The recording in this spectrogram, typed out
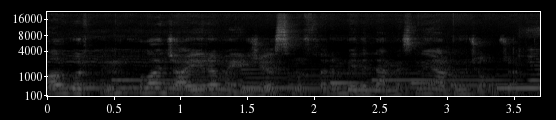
algoritmanın kolayca ayıramayacağı sınıfların belirlenmesine yardımcı olacaktır.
